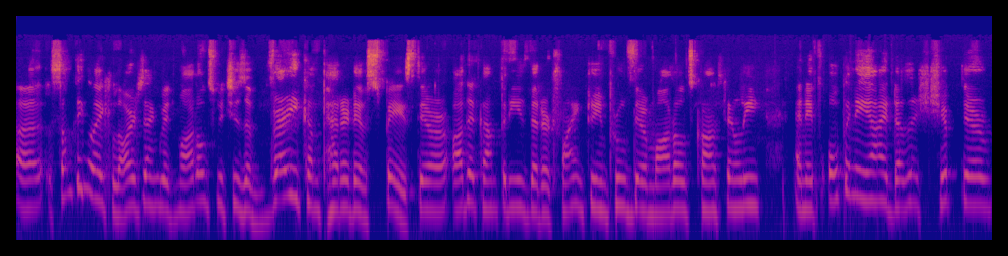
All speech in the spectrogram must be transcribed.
uh, something like large language models, which is a very competitive space. There are other companies that are trying to improve their models constantly. And if OpenAI doesn't ship their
